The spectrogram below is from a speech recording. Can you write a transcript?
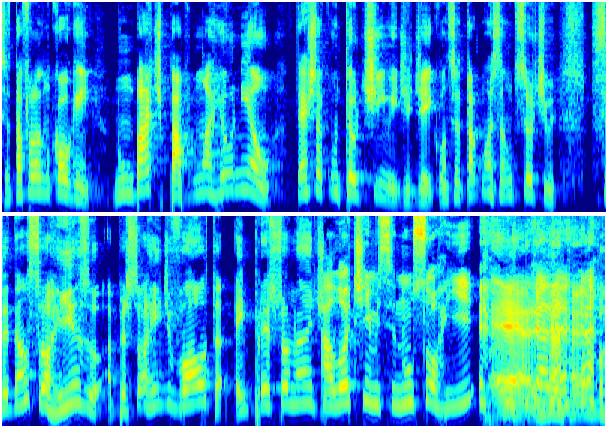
Você tá falando com alguém, num bate-papo, numa reunião, testa com o teu time, DJ, quando você tá conversando com o seu time. Se você der um sorriso, a pessoa ri de volta. É impressionante. Alô, time, se não sorrir, É, é, bom.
